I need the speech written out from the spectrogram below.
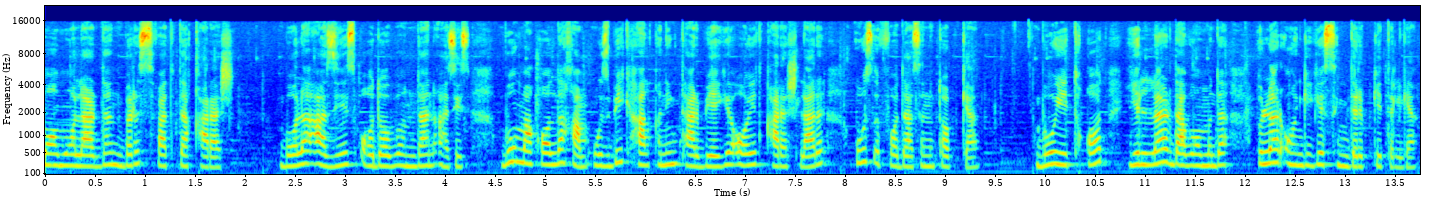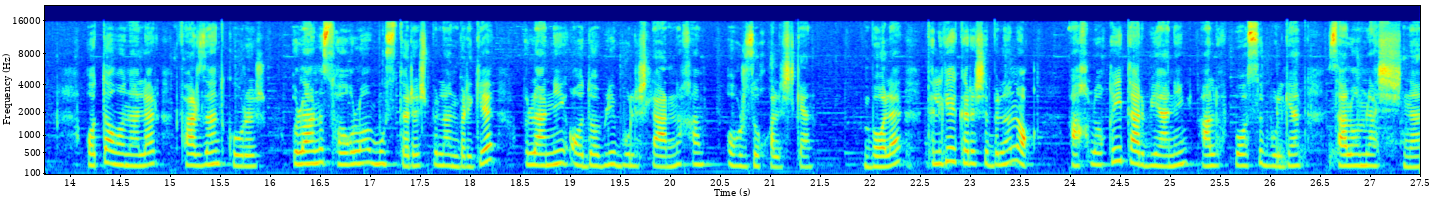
muammolaridan biri sifatida qarash. Bola aziz odobi undan aziz. Bu maqolda ham o'zbek xalqining tarbiyaga oid qarashlari o'z ifodasini topgan. Bu e'tiqod yillar davomida ular ongiga singdirib ketilgan. Ota onalar farzand ko'rish ularni sog'lom o'stirish bilan birga ularning odobli bo'lishlarini ham orzu qilishgan. Bola tilga kirishi bilanoq axloqiy tarbiyaning alifbosi bo'lgan salomlashishni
